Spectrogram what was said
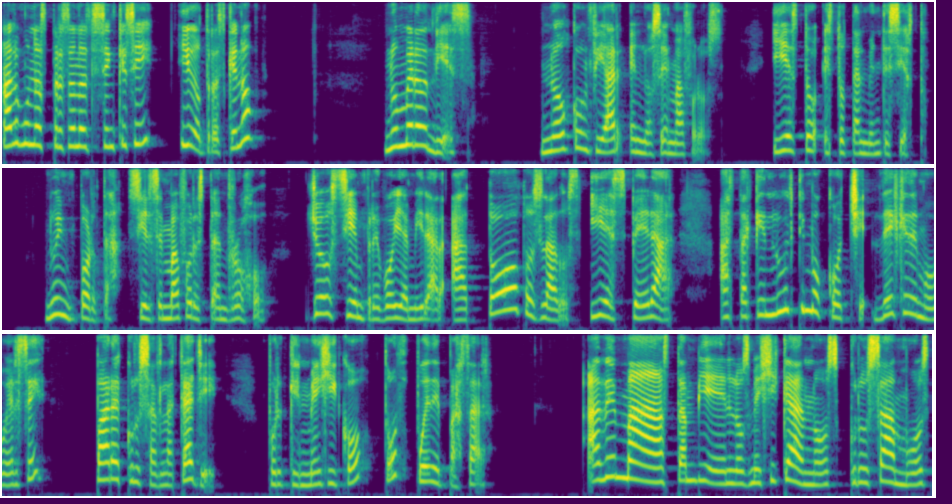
Algunas personas dicen que sí y otras que no. Número 10. No confiar en los semáforos. Y esto es totalmente cierto. No importa si el semáforo está en rojo, yo siempre voy a mirar a todos lados y esperar hasta que el último coche deje de moverse para cruzar la calle, porque en México todo puede pasar. Además, también los mexicanos cruzamos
